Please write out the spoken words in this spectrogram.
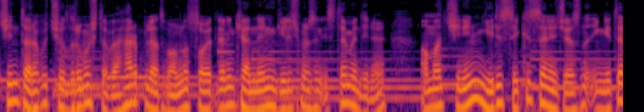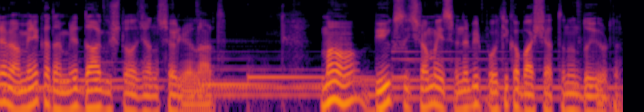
Çin tarafı çıldırmıştı ve her platformda Sovyetlerin kendilerinin gelişmesini istemediğini ama Çin'in 7-8 sene içerisinde İngiltere ve Amerika'dan bile daha güçlü olacağını söylüyorlardı. Mao, Büyük Sıçrama isminde bir politika başlattığını duyurdu.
